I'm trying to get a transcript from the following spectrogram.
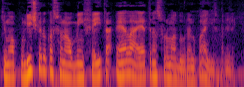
que uma política educacional bem feita ela é transformadora no país, Marília.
